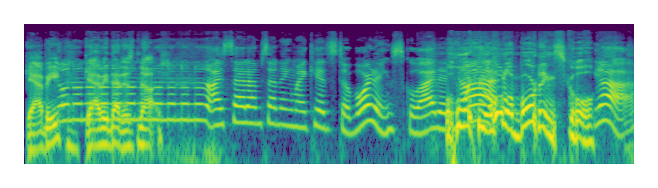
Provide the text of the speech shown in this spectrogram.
Gabby? No, no, no, Gabby, no, that no, is no, not. no, no, no, no. I said I'm sending my kids to boarding school. I did We're not. going to boarding school. Yeah.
